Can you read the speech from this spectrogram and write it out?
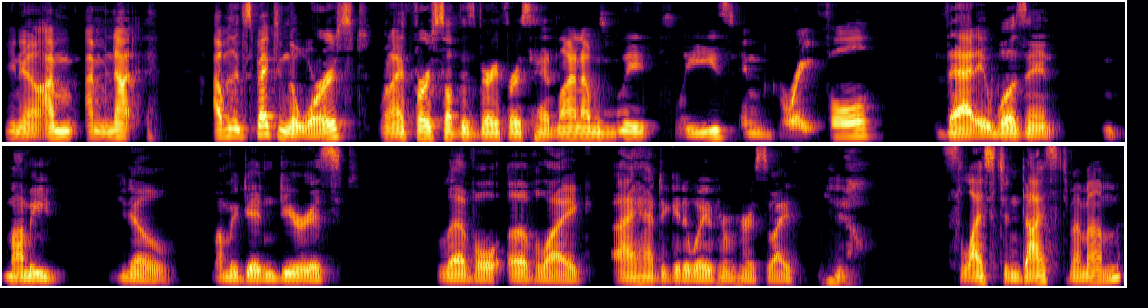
you know, I'm I'm not I was expecting the worst when I first saw this very first headline. I was really pleased and grateful that it wasn't mommy you know, mommy, dead, and dearest level of like, I had to get away from her. So I, you know, sliced and diced my mom.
